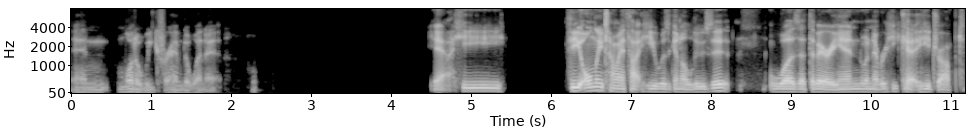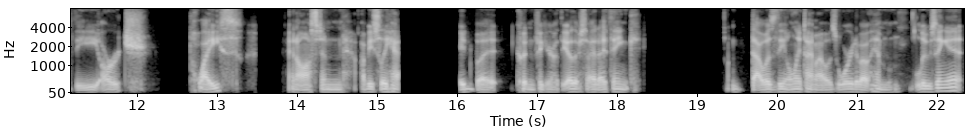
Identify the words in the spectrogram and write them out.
and what a week for him to win it. Yeah, he. The only time I thought he was gonna lose it was at the very end, whenever he ca- he dropped the arch twice, and Austin obviously had, but couldn't figure out the other side. I think that was the only time I was worried about him losing it.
